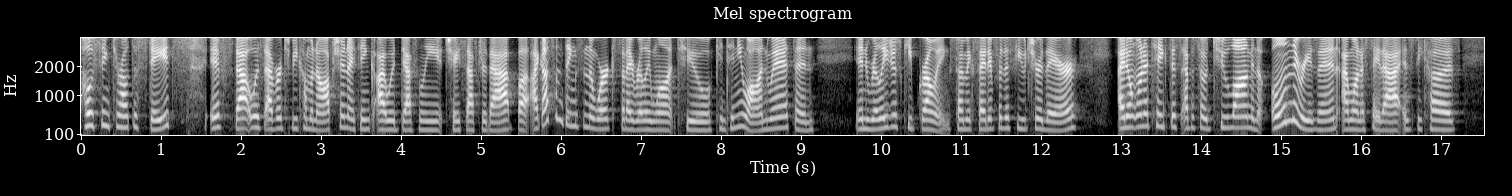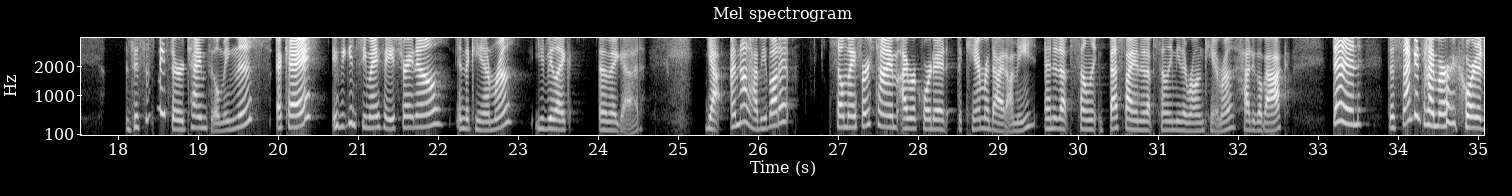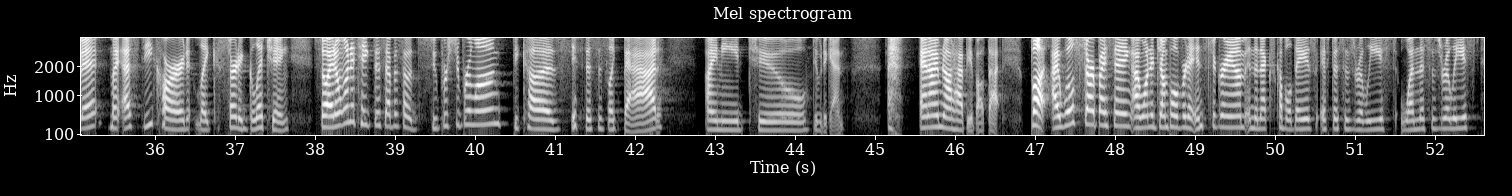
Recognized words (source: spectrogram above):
hosting throughout the states. If that was ever to become an option i think i would definitely chase after that. But i got some things in the works that i really want to continue on with and and really just keep growing. So i'm excited for the future there. I don't want to take this episode too long and the only reason i want to say that is because this is my third time filming this okay? If you can see my face right now in the camera you'd be like oh my god yeah, I'm not happy about it. So my first time I recorded, the camera died on me. Ended up selling Best Buy ended up selling me the wrong camera. Had to go back. Then the second time I recorded it, my SD card like started glitching. So I don't want to take this episode super super long because if this is like bad, I need to do it again. and I'm not happy about that. But I will start by saying I want to jump over to Instagram in the next couple days if this is released, when this is released.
